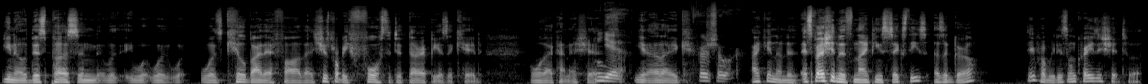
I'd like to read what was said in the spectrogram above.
you know, this person was, was, was killed by their father. She was probably forced into therapy as a kid, all that kind of shit. Yeah. you know, like For sure. I can understand, especially in this 1960s as a girl, they probably did some crazy shit to her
